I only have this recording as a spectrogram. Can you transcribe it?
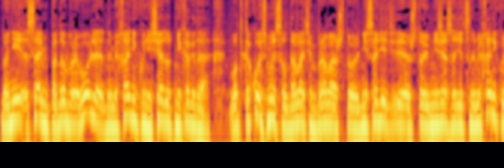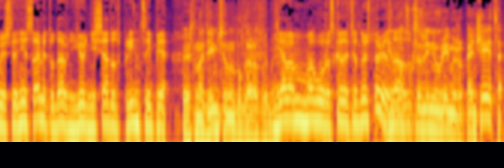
но они сами по доброй воле на механику не сядут никогда. Вот какой смысл давать им права, что, не садить, э, что им нельзя садиться на механику, если они сами туда в нее не сядут в принципе? То есть, надеемся, на благоразумие. Я вам могу рассказать одну историю. Нет, знал... к сожалению, время уже кончается.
